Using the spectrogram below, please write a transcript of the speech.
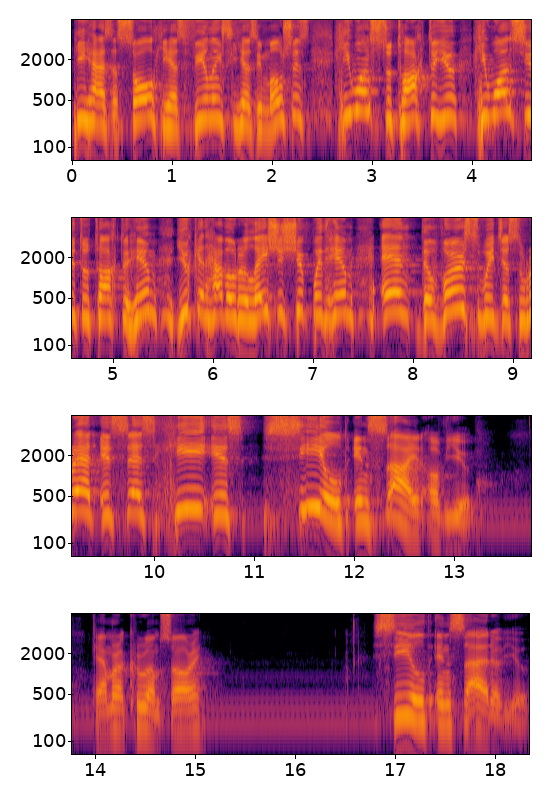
He has a soul, He has feelings, He has emotions. He wants to talk to you. He wants you to talk to Him. You can have a relationship with Him and the verse we just read, it says He is sealed inside of you. Camera crew, I'm sorry. Sealed inside of you.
